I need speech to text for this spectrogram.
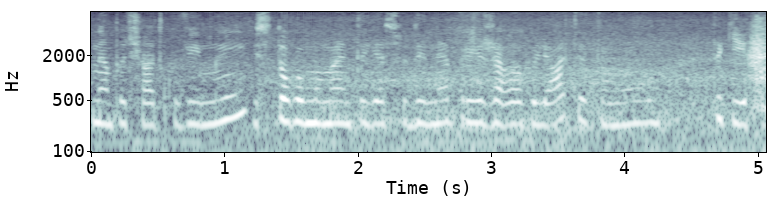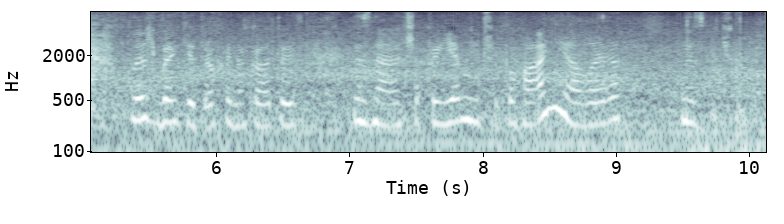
на початку війни. І з того моменту я сюди не приїжджала гуляти, тому такі флешбеки трохи накатують. Не знаю, чи приємні, чи погані, але незвично.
